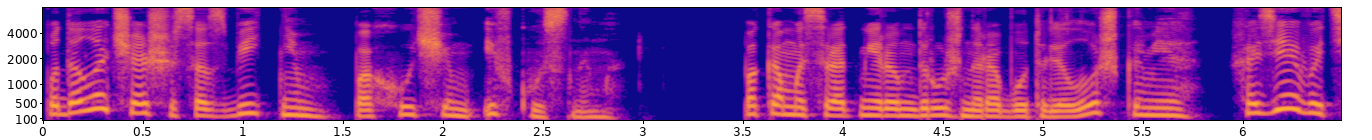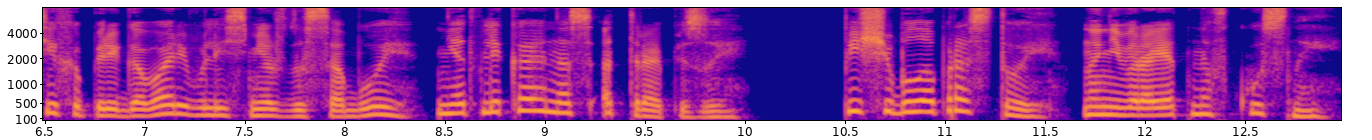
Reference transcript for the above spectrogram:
подала чаши со сбитнем, пахучим и вкусным. Пока мы с Ратмиром дружно работали ложками, хозяева тихо переговаривались между собой, не отвлекая нас от трапезы. Пища была простой, но невероятно вкусной.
